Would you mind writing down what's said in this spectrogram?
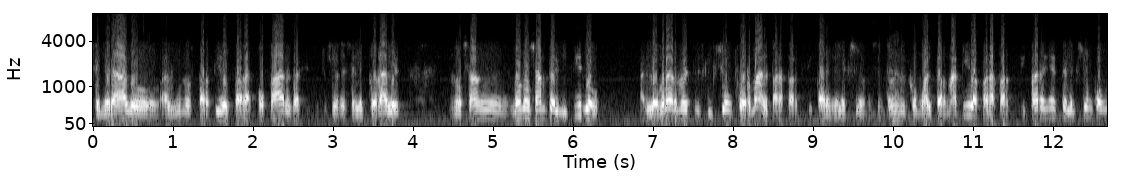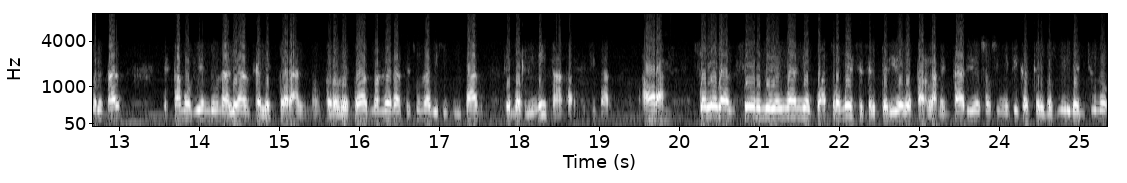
generado algunos partidos para copar las instituciones electorales, nos han, no nos han permitido lograr nuestra inscripción formal para participar en elecciones. Entonces, como alternativa para participar en esta elección congresal, estamos viendo una alianza electoral, ¿no? Pero de todas maneras es una dificultad que nos limita a participar. Ahora, solo va a ser de un año cuatro meses el periodo parlamentario, eso significa que el 2021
